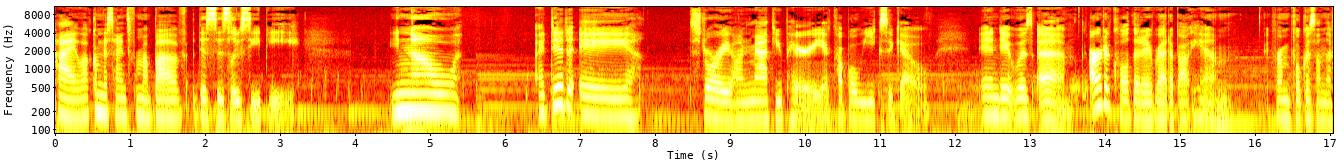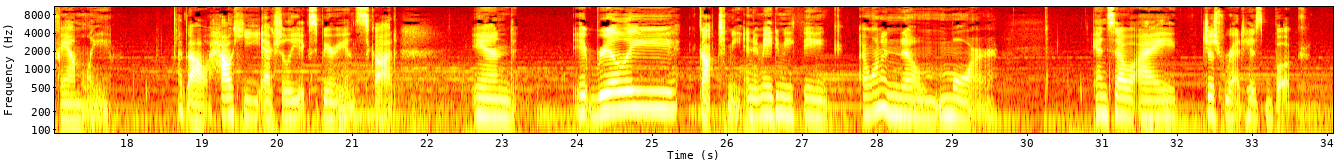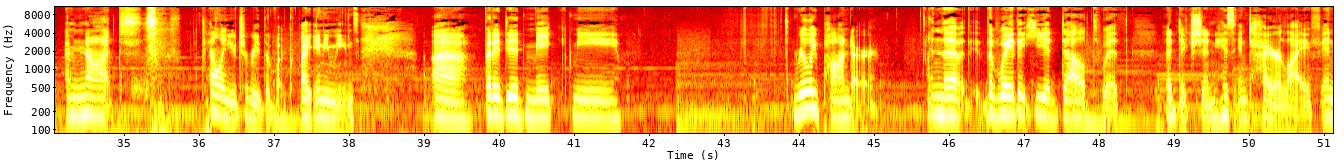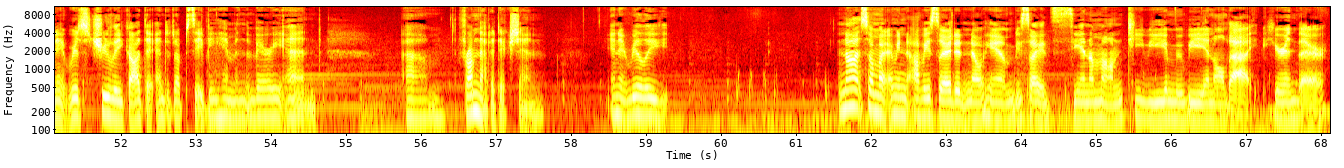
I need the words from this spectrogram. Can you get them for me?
Hi, welcome to Signs from Above. This is Lucy B. You know, I did a story on Matthew Perry a couple weeks ago, and it was an article that I read about him from Focus on the Family about how he actually experienced God. And it really got to me and it made me think I want to know more and so I just read his book. I'm not telling you to read the book by any means, uh, but it did make me really ponder. And the the way that he had dealt with addiction his entire life and it was truly god that ended up saving him in the very end um, from that addiction. And it really not so much. I mean, obviously, I didn't know him besides seeing him on TV and movie and all that here and there.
